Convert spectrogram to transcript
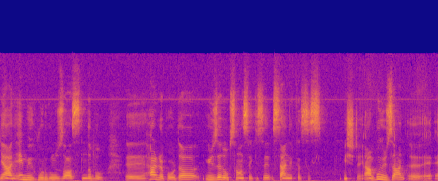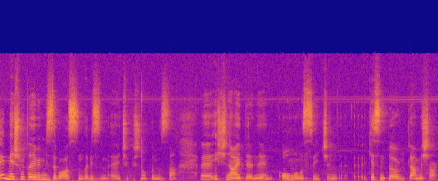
Yani en büyük vurgumuz da aslında bu. Ee, her raporda %98'i sendikasız işte. Yani bu yüzden e, en meşru talebimiz de bu aslında bizim e, çıkış noktamızda. E, iş cinayetlerinin olmaması için e, kesinlikle örgütlenme şart.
